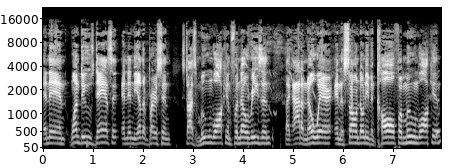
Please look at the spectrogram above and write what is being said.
and then one dude's dancing, and then the other person starts moonwalking for no reason, like out of nowhere, and the song don't even call for moonwalking.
